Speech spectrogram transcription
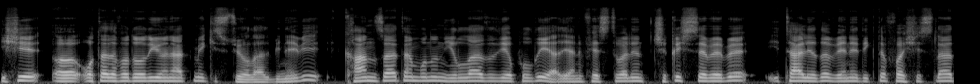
işi e, o tarafa doğru yöneltmek istiyorlar bir nevi. Kan zaten bunun yıllardır yapıldığı yer yani festivalin çıkış sebebi İtalya'da Venedik'te faşistler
